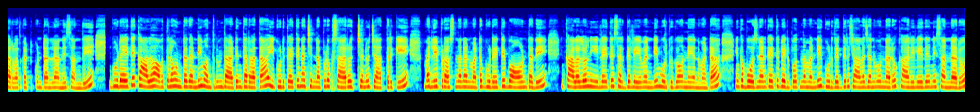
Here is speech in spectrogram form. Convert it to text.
తర్వాత కట్టుకుంటానులే అనేసి అంది. గుడి అయితే కాలు అవతల ఉంటుందండి. వంతెనం దాటిన తర్వాత ఈ గుడికి అయితే నా చిన్నప్పుడు ఒకసారి వచ్చాను జాతరకి. మళ్ళీ ఇప్పుడు వస్తున్నాను అనమాట గుడి అయితే బాగుంటుంది. కాలంలో నీళ్ళు అయితే సరిగ్గా లేవండి మురుగుగా ఉన్నాయి అనమాట ఇంకా భోజనానికి అయితే వెళ్ళిపోతున్నామండి. గుడి దగ్గర చాలా జనం ఉన్నారు ఖాళీ లేదనేసి అన్నారు.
